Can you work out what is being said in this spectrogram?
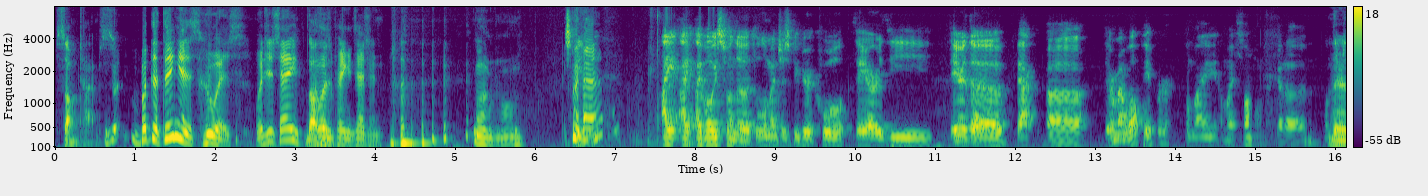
Sometimes. But the thing is, who is? What'd you say? I wasn't paying attention. Speaking of- I, I I've always found the, the Lamenters to be very cool. They are the they are the back. Uh, they're my wallpaper on my on my phone. I got a They're-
